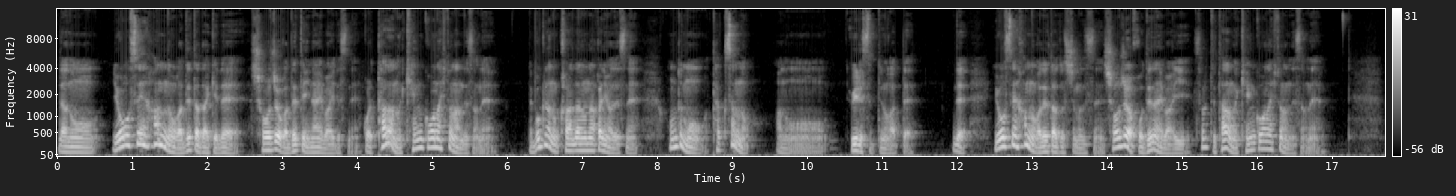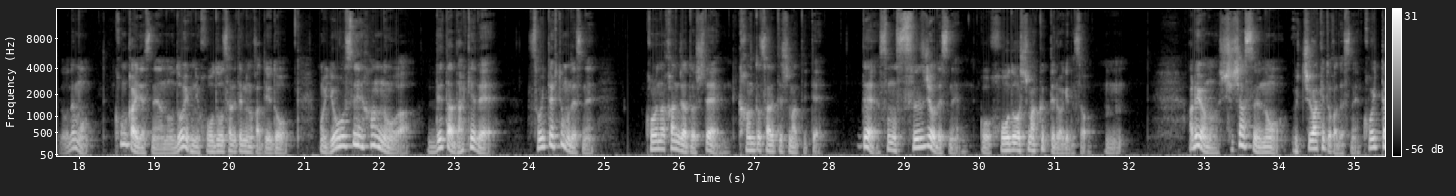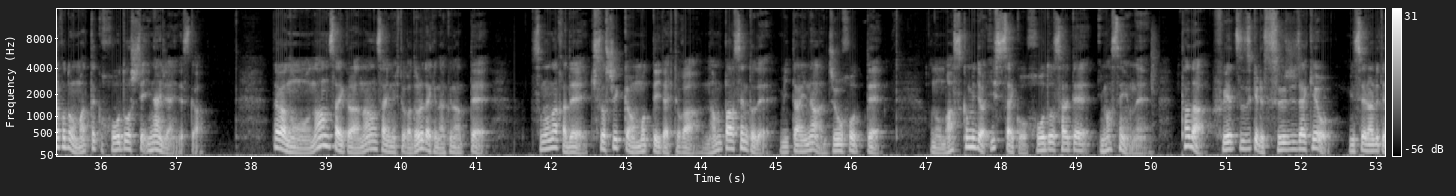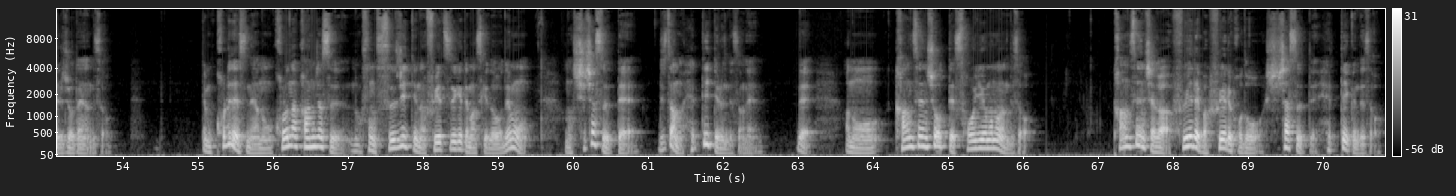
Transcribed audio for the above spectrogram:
で、あの、陽性反応が出ただけで症状が出ていない場合ですね、これただの健康な人なんですよね。で僕らの体の中にはですね、本当にもうたくさんの、あのウイルスっていうのがあって、で、陽性反応が出たとしてもですね、症状がこう出ない場合、それってただの健康な人なんですよね。でも、今回ですね、あの、どういうふうに報道されてるのかというと、もう陽性反応が出ただけで、そういった人もですね、コロナ患者としてカウントされてしまっていて、で、その数字をですね、こう報道しまくってるわけですよ。うん。あるいはの死者数の内訳とかですね、こういったことも全く報道していないじゃないですか。だからあの、何歳から何歳の人がどれだけ亡くなって、その中で基礎疾患を持っていた人が何パーセントでみたいな情報って、あの、マスコミでは一切こう報道されていませんよね。ただ、増え続ける数字だけを見せられている状態なんですよ。でもこれですね、あの、コロナ患者数のその数字っていうのは増え続けてますけど、でも、あの死者数って実はあの減っていってるんですよね。で、あの、感染症ってそういうものなんですよ。感染者が増えれば増えるほど死者数って減っていくんですよ。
